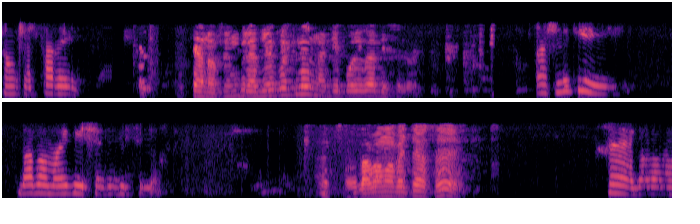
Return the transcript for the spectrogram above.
সংসার ছাড়ে? কেন প্রেম করে বিয়ে করছিলেন নাকি পরিবার দিছিল আসলে কি বাবা মাই বিয়ে শাদী দিছিল। আচ্ছা বাবা মা বেঁচে আছে? হ্যাঁ বাবা মা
